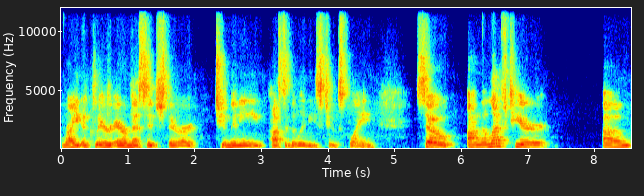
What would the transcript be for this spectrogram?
write a clear error message. There are too many possibilities to explain. So on the left here, um,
